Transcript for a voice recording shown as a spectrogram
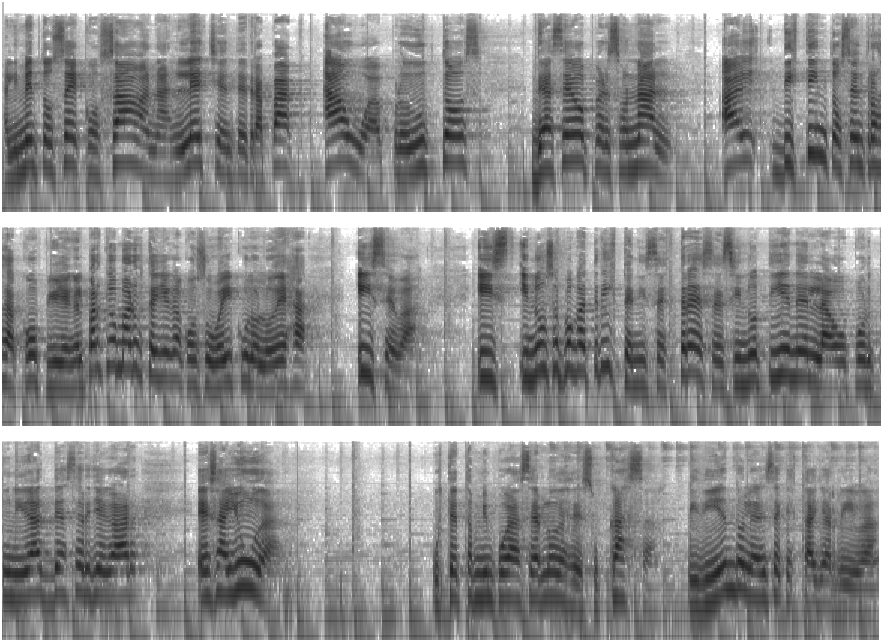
alimentos secos, sábanas, leche en Tetrapac, agua, productos de aseo personal. Hay distintos centros de acopio y en el Parque Omar usted llega con su vehículo, lo deja y se va. Y, no se ponga triste ni se estrese si no tiene la oportunidad de hacer llegar esa ayuda. Usted también puede hacerlo desde su casa, pidiéndole a ese que está allá arriba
